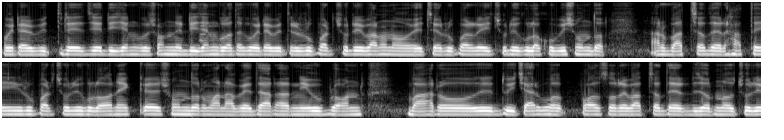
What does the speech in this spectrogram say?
ওইটার ভিতরে যে ডিজাইনগুলো, স্বর্ণের ডিজাইনগুলো থাকে, ওইটার ভিতরে রূপার চুরি বানানো হয়েছে। রূপার এই চুরিগুলো খুবই সুন্দর। আর বাচ্চাদের হাতে এই রূপার চুরিগুলো অনেক সুন্দর মানাবে। যারা নিউ ব্রন্ড বা আরও দুই, চার বছরের বাচ্চাদের জন্য চুড়ি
